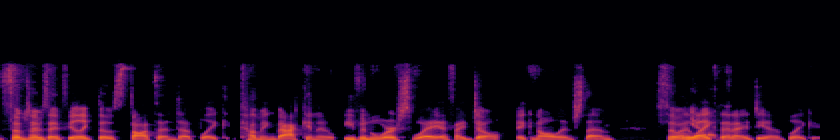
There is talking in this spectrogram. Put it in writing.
sometimes i feel like those thoughts end up like coming back in an even worse way if i don't acknowledge them so I yeah. like that idea of like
